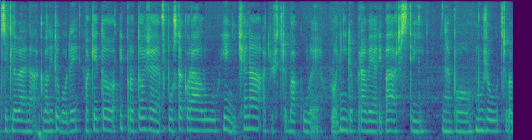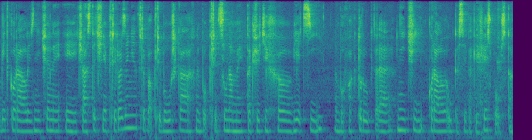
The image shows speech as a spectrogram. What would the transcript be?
citlivé na kvalitu vody. Pak je to i proto, že spousta korálů je ničena, ať už třeba kvůli lodní dopravě, rybářství, nebo můžou třeba být korály zničeny i částečně přirozeně, třeba při bouřkách nebo při tsunami, takže těch eh, věcí nebo faktorů, které ničí korálové útesy, tak jich je spousta.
